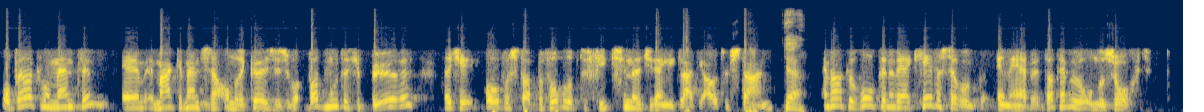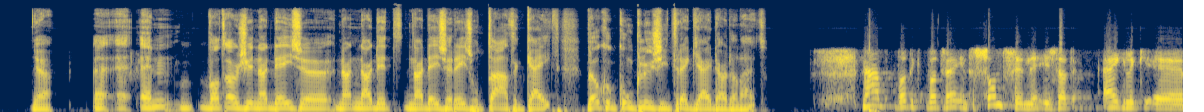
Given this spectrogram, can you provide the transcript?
op welke momenten uh, maken mensen nou andere keuzes? Wat, wat, moet er gebeuren dat je overstapt bijvoorbeeld op de fiets en dat je denkt ik laat die auto staan? Ja. En welke rol kunnen werkgevers erin hebben? Dat hebben we onderzocht. Ja. en wat als je naar deze, naar, naar, dit, naar deze resultaten kijkt, welke conclusie trek jij daar dan uit? Nou, wat, ik, wat wij interessant vinden is dat eigenlijk eh,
